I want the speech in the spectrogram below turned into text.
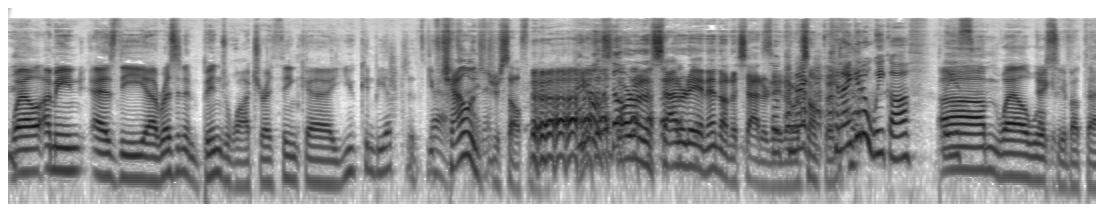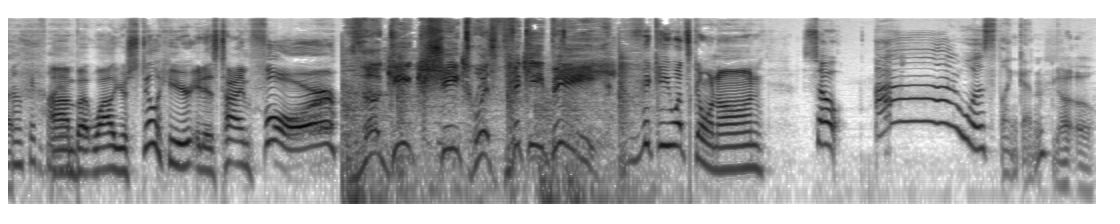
Well, I mean, as the uh, resident binge watcher, I think uh, you can be up to the You've task. challenged yourself. now. You have to start on a Saturday and end on a Saturday, So though, or I, something. can I get a week off, please? Um, well, we'll Negative. see about that. Okay, fine. Um, but while you're still here, it is time for The Geek Sheet with Vicky B. Vicky. What's going on? so I was thinking, Uh oh.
